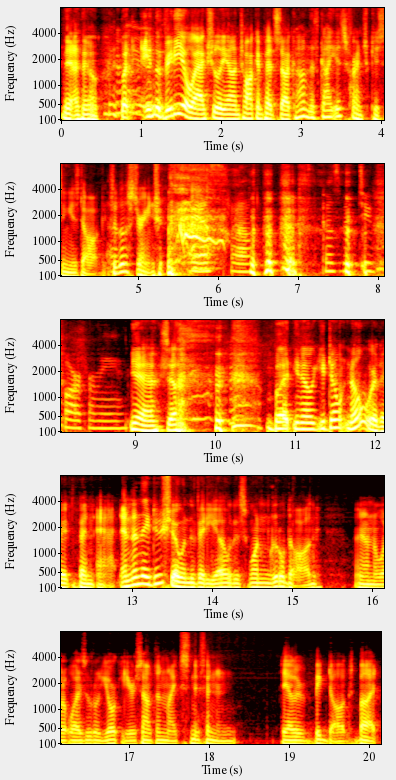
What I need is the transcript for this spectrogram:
Yeah, I know. But in the video, actually, on talkingpets.com, this guy is French kissing his dog. It's a little strange. Oh, yes, well, goes a bit too far for me. Yeah, so but you know, you don't know where they've been at. And then they do show in the video this one little dog. I don't know what it was, a little Yorkie or something, like sniffing and the other big dog's butt,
